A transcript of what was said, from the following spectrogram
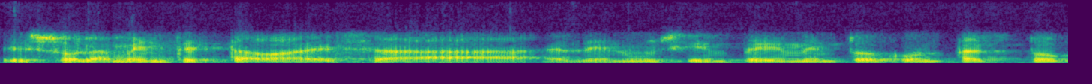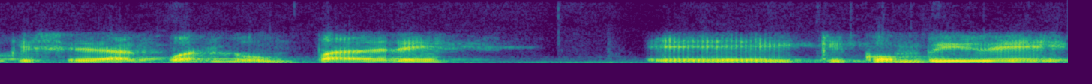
Eh, solamente estaba esa denuncia de impedimento de contacto que se da cuando un padre eh, que convive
